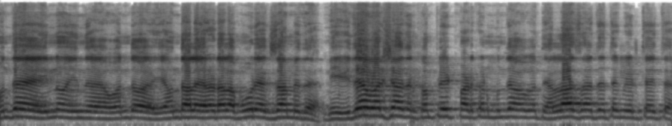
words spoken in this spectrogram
ಮುಂದೆ ಇನ್ನು ಇನ್ನು ಒಂದು, ಒಂದಲ್ಲ, ಎರಡಲ್ಲ, ಮೂರು ಎಕ್ಸಾಮ್ ಇದೆ. ನೀವು ಇದೇ ವರ್ಷ ಅದನ್ನ ಕಂಪ್ಲೀಟ್ ಮಾಡ್ಕೊಂಡು ಮುಂದೆ ಹೋಗುತ್ತೆ ಎಲ್ಲಾ ಸಾಧ್ಯತೆಗಳು ಇರ್ತೈತೆ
